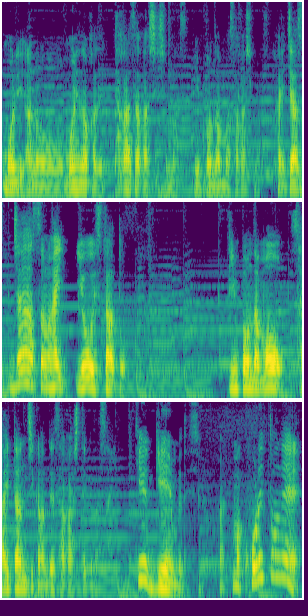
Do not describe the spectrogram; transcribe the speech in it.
森、あの、森の中で宝探しします。ピンポン玉探します。はい。じゃあ、じゃあ、その、はい、用意スタート。ピンポン玉を最短時間で探してください。っていうゲームですよ。はい、まあ、これとね、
